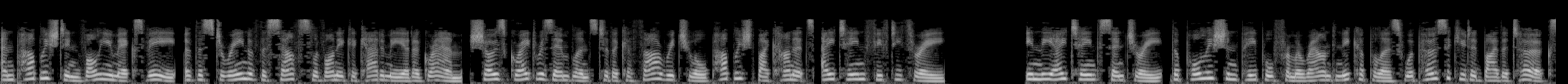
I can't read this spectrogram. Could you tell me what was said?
and published in Volume XV, of the Starine of the South Slavonic Academy at Agram, shows great resemblance to the Cathar ritual published by Cunitz, 1853. In the 18th century, the Paulician people from around Nicopolis were persecuted by the Turks,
